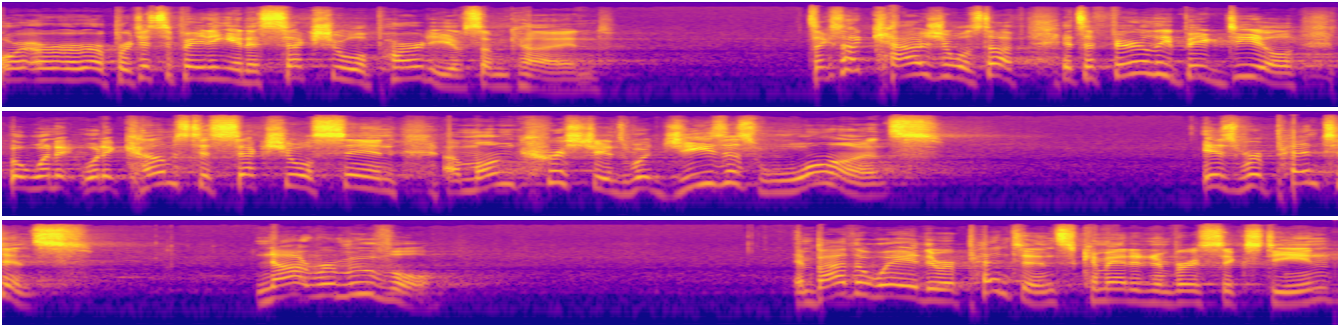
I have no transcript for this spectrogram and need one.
or, or, or participating in a sexual party of some kind. It's like it's not casual stuff. It's a fairly big deal. But when it, when it comes to sexual sin among Christians, what Jesus wants is repentance, not removal. And by the way, the repentance commanded in verse 16,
